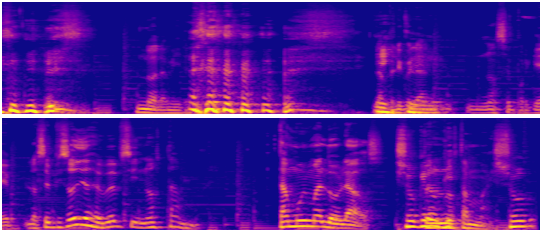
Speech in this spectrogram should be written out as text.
No la mires. La Este, película, no sé por qué. Los episodios de Pepsi no están mal. Están muy mal doblados. Yo creo pero no que están mal. Yo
